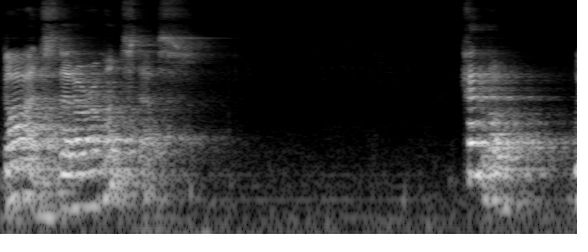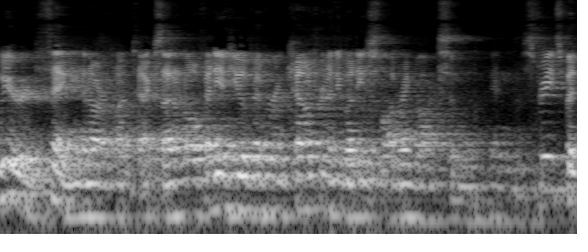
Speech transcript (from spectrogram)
gods that are amongst us. Kind of a weird thing in our context. I don't know if any of you have ever encountered anybody slaughtering oxen in the streets, but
